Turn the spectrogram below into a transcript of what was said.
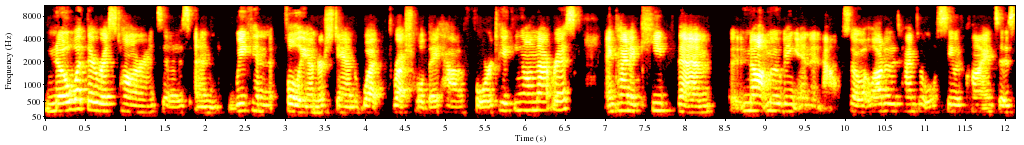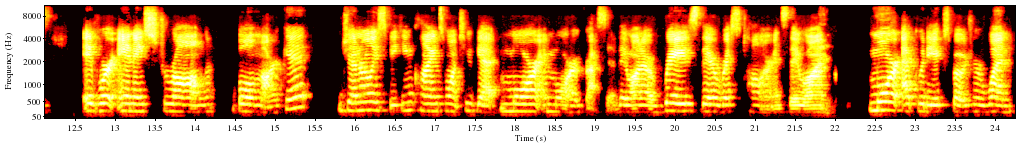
know what their risk tolerance is and we can fully understand what threshold they have for taking on that risk and kind of keep them uh, not moving in and out. So a lot of the times what we'll see with clients is if we're in a strong bull market, generally speaking, clients want to get more and more aggressive. They want to raise their risk tolerance. They want more equity exposure when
